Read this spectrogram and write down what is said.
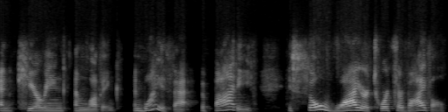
and caring and loving. And why is that? The body is so wired towards survival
